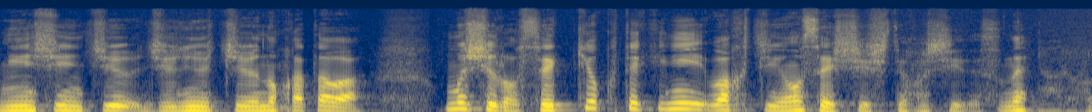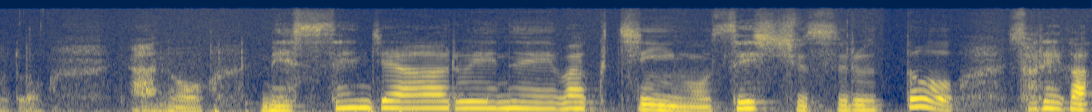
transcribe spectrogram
妊娠中授乳中の方はむしろ積極的にワクチンを接種してほしいですね。なるほどあのメッセンジャー RNA ワクチンを接種するとそれが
